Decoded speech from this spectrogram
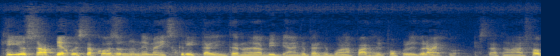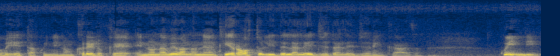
Che io sappia questa cosa non è mai scritta all'interno della Bibbia, anche perché buona parte del popolo ebraico è stata analfabeta, quindi non credo che... e non avevano neanche i rotoli della legge da leggere in casa. Quindi,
